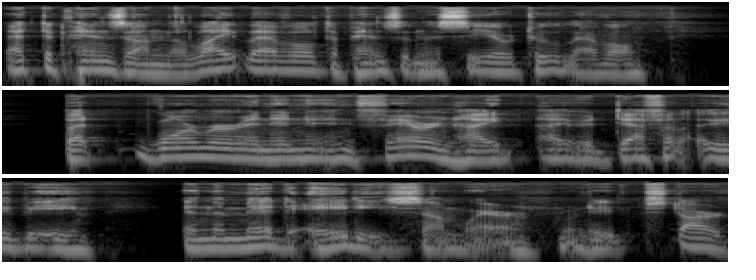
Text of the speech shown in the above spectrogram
that depends on the light level, depends on the CO2 level. But warmer and in, in Fahrenheit, I would definitely be in the mid 80s somewhere when you start.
